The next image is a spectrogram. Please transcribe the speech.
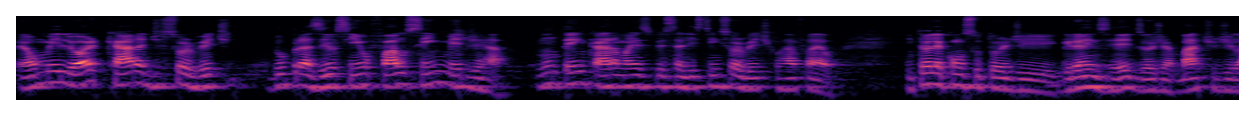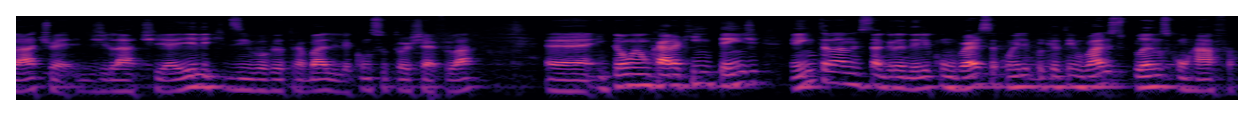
é o melhor cara de sorvete do Brasil, assim, eu falo sem medo de errar. Não tem cara mais especialista em sorvete que o Rafael. Então ele é consultor de grandes redes, hoje a Bate de Latte é, é ele que desenvolveu o trabalho, ele é consultor-chefe lá. É, então é um cara que entende, entra lá no Instagram dele, conversa com ele, porque eu tenho vários planos com o Rafa,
